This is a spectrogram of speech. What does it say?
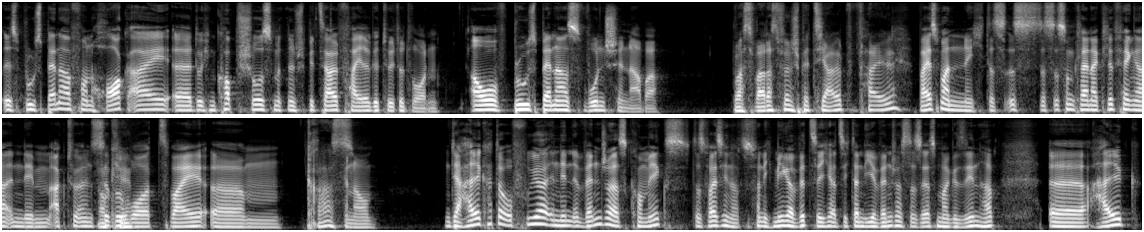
ist Bruce Banner von Hawkeye äh, durch einen Kopfschuss mit einem Spezialpfeil getötet worden. Auf Bruce Banners Wunsch hin aber. Was war das für ein Spezialpfeil? Weiß man nicht. Das ist, das ist so ein kleiner Cliffhanger in dem aktuellen Civil Okay. War 2. Ähm, Krass. Genau. Und der Hulk hatte auch früher in den Avengers-Comics, das weiß ich noch, das fand ich mega witzig, als ich dann die Avengers das erste Mal gesehen habe. Äh, Hulk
